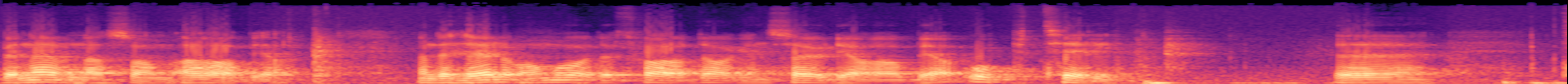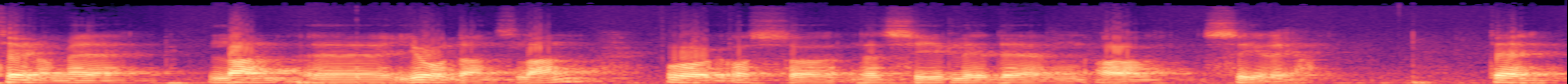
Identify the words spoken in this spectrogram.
benevner som Arabia. Men det hele området fra dagens Saudi-Arabia opp til eh, til og med land, eh, Jordans land og også den sydlige delen av Syria. Det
